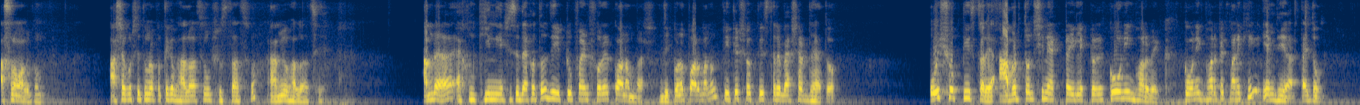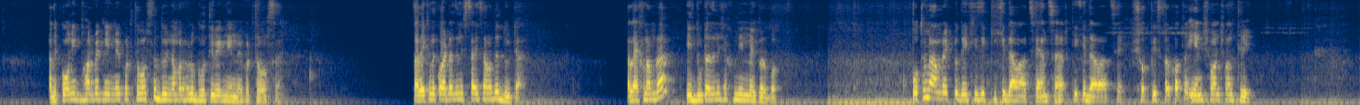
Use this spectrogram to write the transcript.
আসসালামু আলাইকুম। আশা করছি তোমরা প্রত্যেকে ভালো আছো এবং সুস্থ আছো। আমিও ভালো আছি। আমরা এখন কি নিয়ে এসেছি দেখো তো, যে টু পয়েন্ট ফোরের ক নাম্বার, যে কোনো পরমাণু তৃতীয় শক্তি স্তরে ব্যাসার্ধ এত। ওই শক্তি স্তরে আবর্তনশীল একটা ইলেকট্রনের কৌণিক ভরবেগ। কৌণিক ভরবেগ মানে কি? এমভিআর, তাই তো? তাহলে কৌণিক ভরবেগ নির্ণয় করতে বলছে, দুই নম্বর হলো গতিবেগ নির্ণয় করতে বলছে। তাহলে এখানে কয়টা জিনিস চাইছে আমাদের? দুইটা। তাহলে এখন আমরা এই দুটা জিনিস এখন নির্ণয় করব। প্রথমে আমরা একটু দেখি যে কি কি দেওয়া আছে অ্যান্সার কি কি দেওয়া আছে। শক্তি স্তর কত? এন সমান সমান থ্রি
